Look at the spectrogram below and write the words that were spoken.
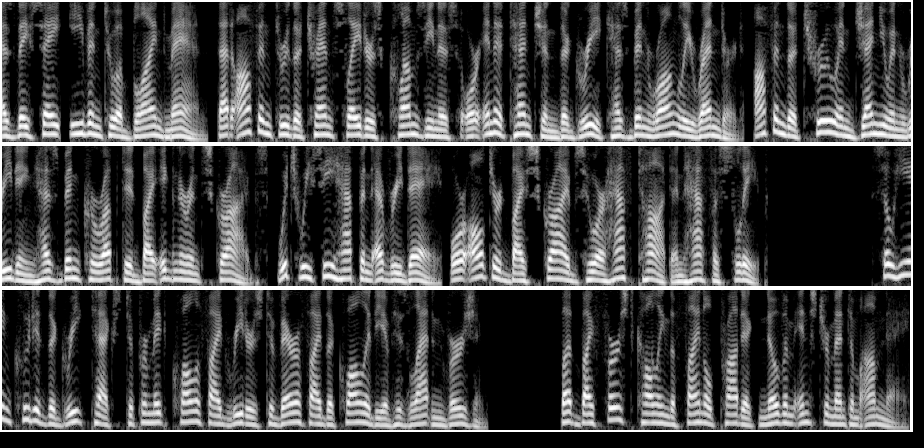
as they say, even to a blind man, that often through the translator's clumsiness or inattention the Greek has been wrongly rendered, often the true and genuine reading has been corrupted by ignorant scribes, which we see happen every day, or altered by scribes who are half taught and half asleep. So he included the Greek text to permit qualified readers to verify the quality of his Latin version. But by first calling the final product Novum Instrumentum Omne,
